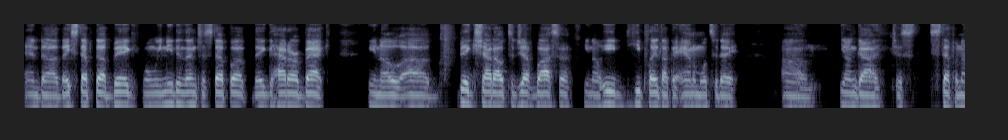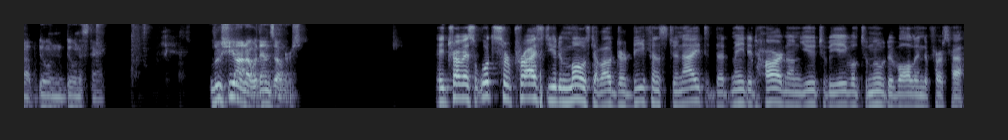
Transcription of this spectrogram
and uh, they stepped up big when we needed them to step up. They had our back. You know, uh, big shout out to Jeff Bassa. You know, he he played like an animal today. Um, young guy, just stepping up, doing doing his thing. Luciano with end zoners. Hey Travis, what surprised you the most about their defense tonight that made it hard on you to be able to move the ball in the first half?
